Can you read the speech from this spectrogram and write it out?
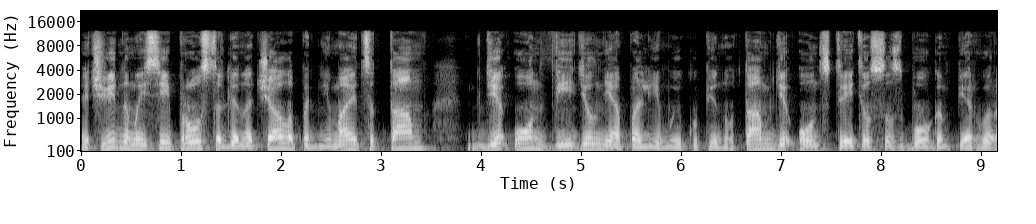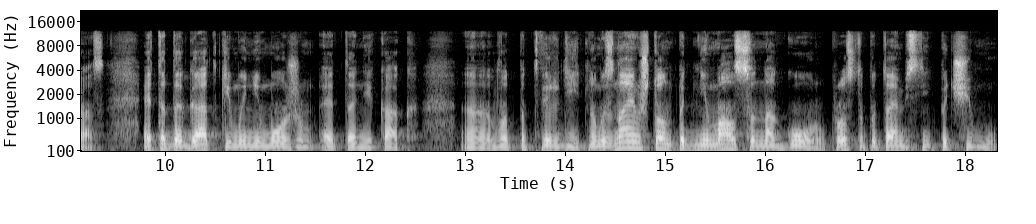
И, очевидно, Моисей просто для начала поднимается там, где он видел неопалимую купину, там, где он встретился с Богом первый раз. Это догадки, мы не можем это никак э, вот, подтвердить. Но мы знаем, что он поднимался на гору, просто пытаемся объяснить, почему.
